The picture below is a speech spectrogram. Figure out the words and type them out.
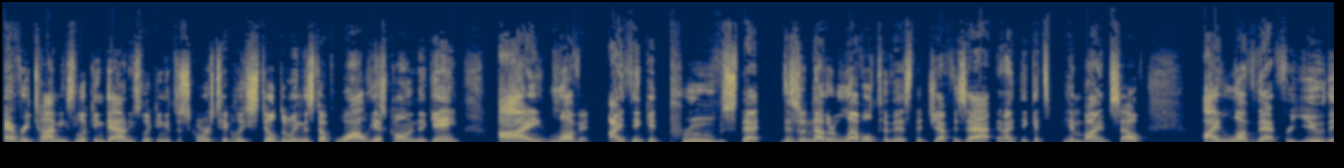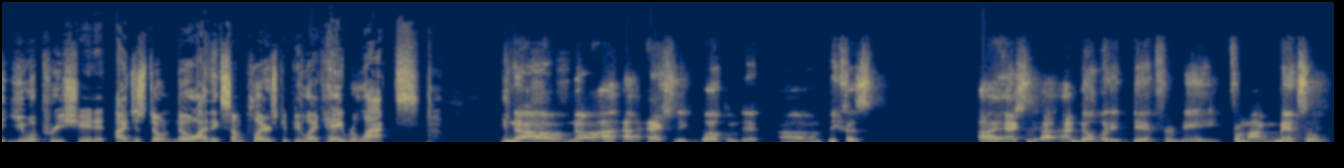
every time. He's looking down. He's looking at the scores table. He's still doing this stuff while he's calling the game. I love it. I think it proves that there's another level to this that Jeff is at, and I think it's him by himself. I love that for you that you appreciate it. I just don't know. I think some players could be like, "Hey, relax." no, no, I, I, actually welcomed it um, because I actually I, I know what it did for me for my mental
